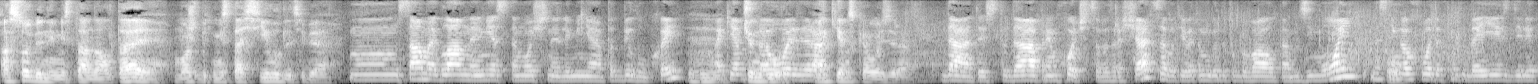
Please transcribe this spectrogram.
особенные места на Алтае? Может быть, места силы для тебя? Самое главное место мощное для меня под Белухой. Угу. Акемское Чунгур. озеро. Акемское озеро. Да, то есть туда прям хочется возвращаться. Вот я в этом году побывала там зимой на снегоходах, мы туда ездили.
